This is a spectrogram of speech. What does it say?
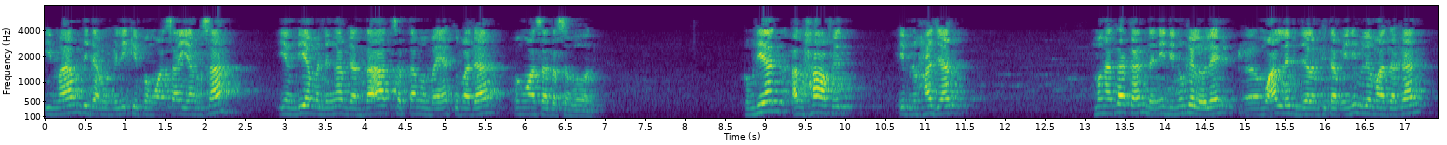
imam tidak memiliki penguasa yang sah yang dia mendengar dan taat serta membayar kepada penguasa tersebut. Kemudian Al-Hafidh Ibn Hajar mengatakan dan ini dinukil oleh uh, muallif dalam kitab ini beliau mengatakan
